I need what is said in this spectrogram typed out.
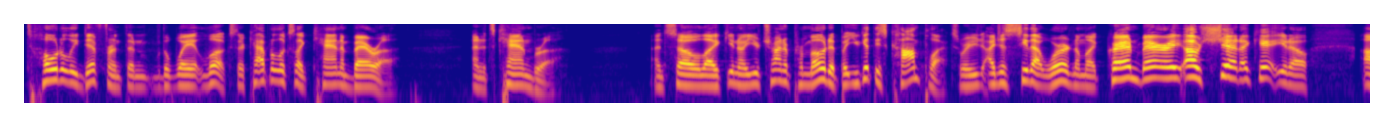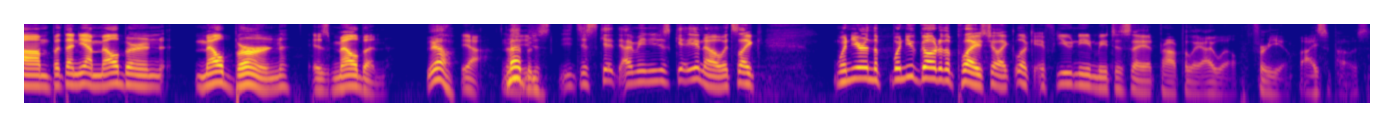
totally different than the way it looks. Their capital looks like Canberra, and it's Canberra. And so, like, you know, you're trying to promote it, but you get these complex where you, I just see that word and I'm like, cranberry. Oh shit, I can't, you know. Um, but then, yeah, Melbourne, Melbourne is Melbourne. Yeah. Yeah, no, Melbourne. You just, you just get. I mean, you just get. You know, it's like when you're in the when you go to the place, you're like, look, if you need me to say it properly, I will for you, I suppose.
